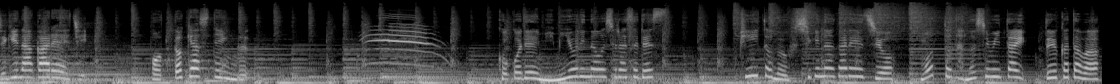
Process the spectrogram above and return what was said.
思議なガレージ。ポッドキャスティング。ここで耳寄りなお知らせです。ピートの不思議なガレージをもっと楽しみたい。という方は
